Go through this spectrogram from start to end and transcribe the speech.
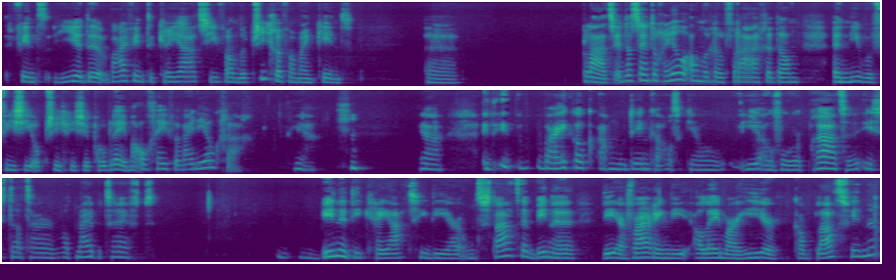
vindt, hier de, waar vindt de creatie van de psyche van mijn kind uh, plaats? En dat zijn toch heel andere vragen dan een nieuwe visie op psychische problemen. Al geven wij die ook graag. Ja. Ja, waar ik ook aan moet denken als ik jou hierover hoor praten, is dat er, wat mij betreft, binnen die creatie die er ontstaat, binnen die ervaring die alleen maar hier kan plaatsvinden,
